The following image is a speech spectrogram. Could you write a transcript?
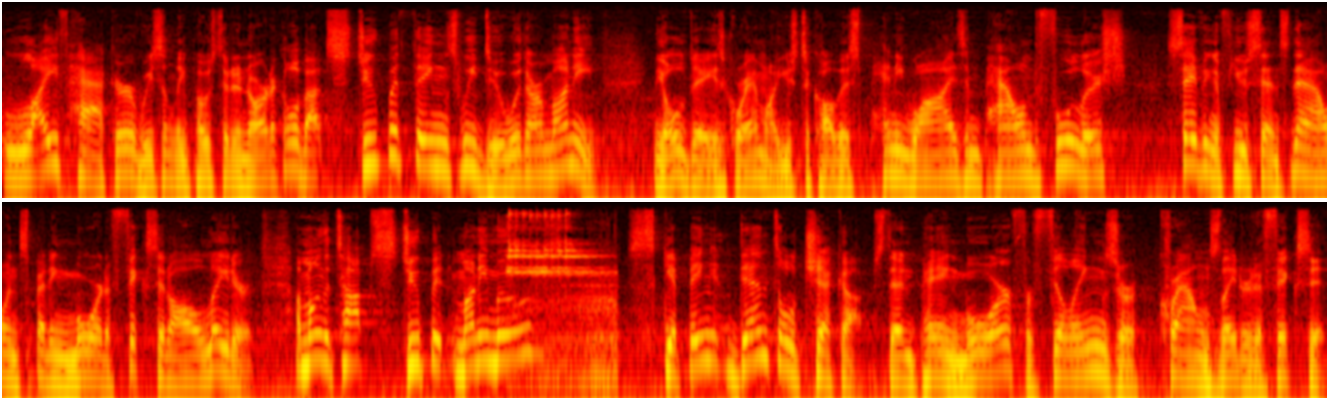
Lifehacker recently posted an article about stupid things we do with our money. In the old days, Grandma used to call this penny wise and pound foolish saving a few cents now and spending more to fix it all later. Among the top stupid money moves, skipping dental checkups, then paying more for fillings or crowns later to fix it.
